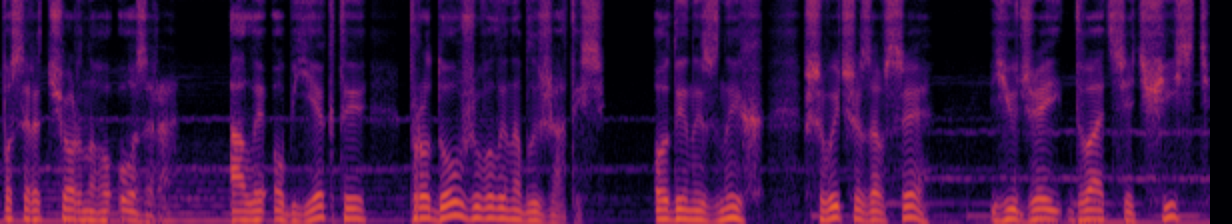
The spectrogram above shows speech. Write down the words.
посеред Чорного озера. Але об'єкти продовжували наближатись. Один із них, швидше за все, UJ-26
